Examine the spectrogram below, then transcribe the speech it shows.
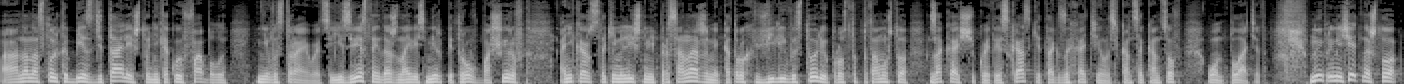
она настолько без деталей, что никакой фабулы не выстраивается. известные даже на весь мир Петров, Баширов, они кажутся такими лишними персонажами, которых ввели в историю просто потому, что заказчику этой сказки так захотелось. В конце концов, он платит. Ну и примечательно, что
